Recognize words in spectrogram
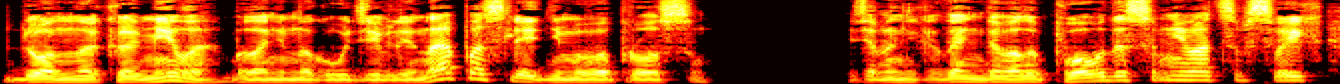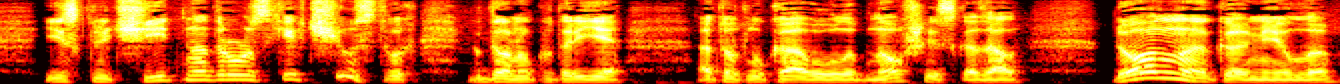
Донна Камила была немного удивлена последнему вопросу, ведь она никогда не давала повода сомневаться в своих исключительно дружеских чувствах к Дону Кутерье, а тот лукаво улыбнувшись сказал, «Донна Камила,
